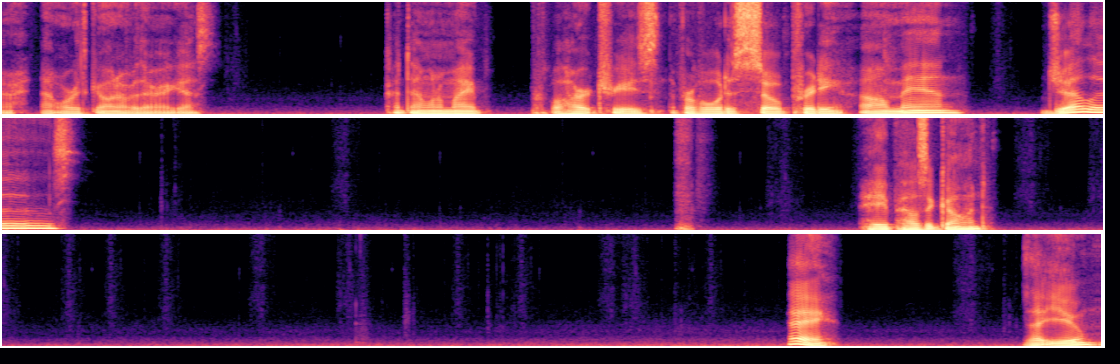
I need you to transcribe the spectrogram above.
all right. Not worth going over there, I guess. Cut down one of my purple heart trees. The purple wood is so pretty. Oh, man. Jealous. Hey, how's it going? Hey. Is that you?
